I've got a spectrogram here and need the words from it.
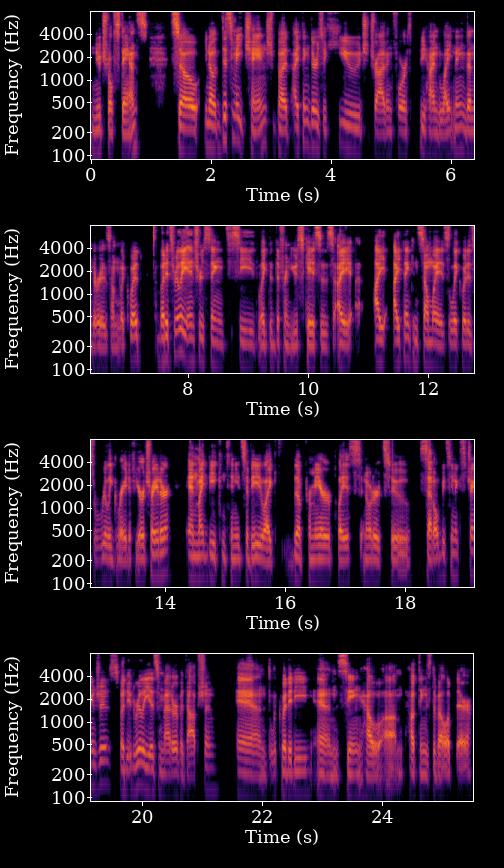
neutral stance. So, you know, this may change, but I think there's a huge driving force behind Lightning than there is on Liquid. But it's really interesting to see like the different use cases. I, I, I think in some ways Liquid is really great if you're a trader and might be continue to be like the premier place in order to settle between exchanges. But it really is a matter of adoption and liquidity and seeing how um, how things develop there.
